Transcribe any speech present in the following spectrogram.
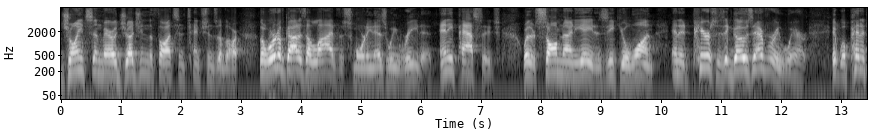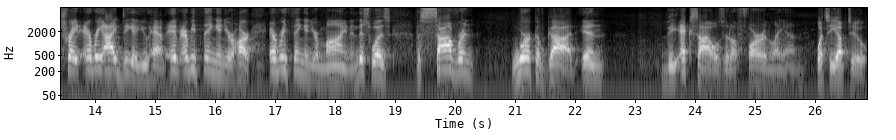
joints and marrow, judging the thoughts and intentions of the heart. The Word of God is alive this morning as we read it. Any passage, whether it's Psalm 98, Ezekiel 1, and it pierces, it goes everywhere. It will penetrate every idea you have, everything in your heart, everything in your mind. And this was the sovereign work of God in the exiles in a foreign land. What's he up to?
